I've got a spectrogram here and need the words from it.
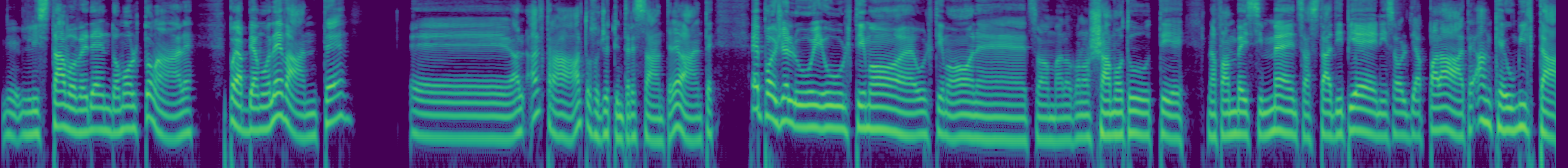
li stavo vedendo molto male. Poi abbiamo Levante, eh, altra, altro soggetto interessante, Levante. E poi c'è lui, ultimo, eh, ultimone, insomma, lo conosciamo tutti, una fanbase immensa, stati pieni, soldi a palate, anche umiltà,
